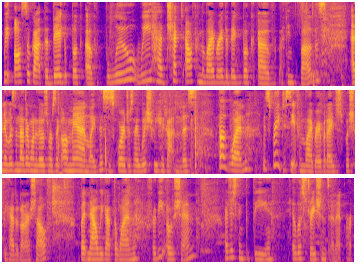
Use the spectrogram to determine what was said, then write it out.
We also got the big book of blue. We had checked out from the library the big book of, I think, bugs. And it was another one of those where I was like, oh man, like this is gorgeous. I wish we had gotten this bug one. It was great to see it from the library, but I just wish we had it on our shelf. But now we got the one for the ocean. I just think that the illustrations in it are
